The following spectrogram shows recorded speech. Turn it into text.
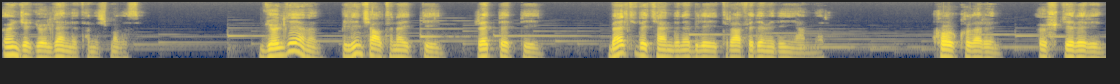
önce gölgenle tanışmalısın. Gölge yanın bilinçaltına ittiğin, reddettiğin, belki de kendine bile itiraf edemediğin yanları. Korkuların, öfkelerin,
